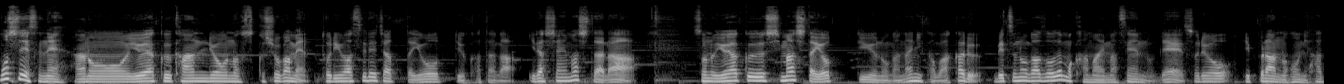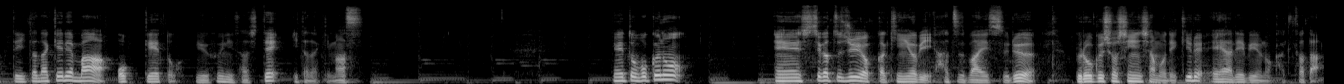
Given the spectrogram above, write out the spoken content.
もしですね、あのー、予約完了のスクショ画面取り忘れちゃったよっていう方がいらっしゃいましたら、その予約しましたよっていうのが何かわかる別の画像でも構いませんので、それをリプランの方に貼っていただければ OK というふうにさせていただきます。えっ、ー、と、僕の、えー、7月14日金曜日発売するブログ初心者もできるエアレビューの書き方。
